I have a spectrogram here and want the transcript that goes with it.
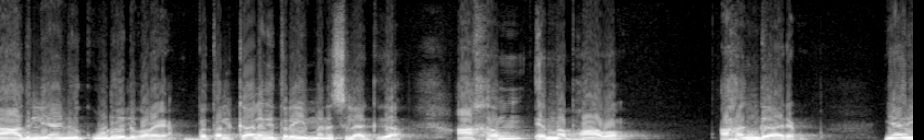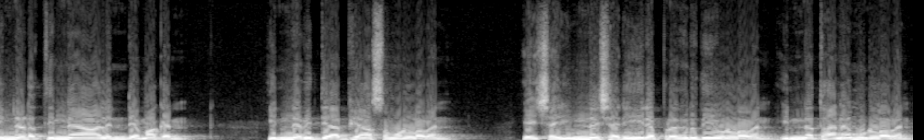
അതിൽ ഞാനിത് കൂടുതൽ പറയാം. ഇപ്പം തൽക്കാലം ഇത്രയും മനസ്സിലാക്കുക. അഹം എന്ന ഭാവം അഹങ്കാരം ഞാൻ ഇന്നിടത്ത് ഇന്ന ആളിന്റെ മകൻ ഇന്ന വിദ്യാഭ്യാസമുള്ളവൻ ഇന്ന ശരീരപ്രകൃതിയുള്ളവൻ ഇന്ന ധനമുള്ളവൻ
